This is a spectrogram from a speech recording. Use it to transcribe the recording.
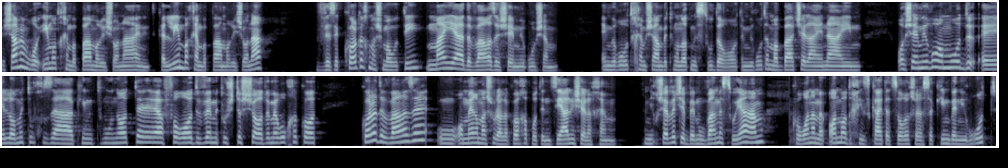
ושם הם רואים אתכם בפעם הראשונה, הם נתקלים בכם בפעם הראשונה, וזה כל כך משמעותי, מה יהיה הדבר הזה שהם יראו שם. הם יראו אתכם שם בתמונות מסודרות, הם יראו את המבט של העיניים, או שהם יראו עמוד אה, לא מתוחזק, עם תמונות אה, אפורות ומטושטשות ומרוחקות. כל הדבר הזה הוא אומר משהו ללקוח הפוטנציאלי שלכם. אני חושבת שבמובן מסוים, קורונה מאוד מאוד חיזקה את הצורך של עסקים בנראות.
